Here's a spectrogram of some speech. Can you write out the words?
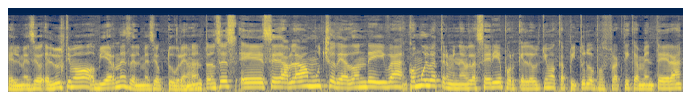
el mes de- el último viernes del mes de octubre, ¿no? Entonces eh, se hablaba mucho de a dónde iba, cómo iba a terminar la serie, porque el último capítulo pues prácticamente era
